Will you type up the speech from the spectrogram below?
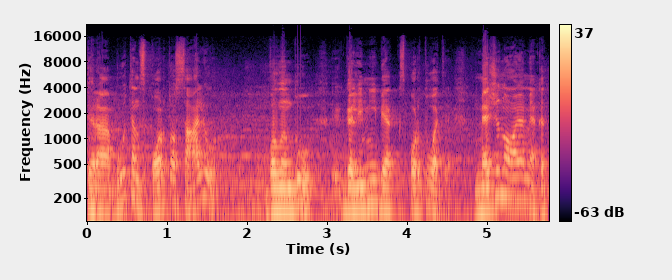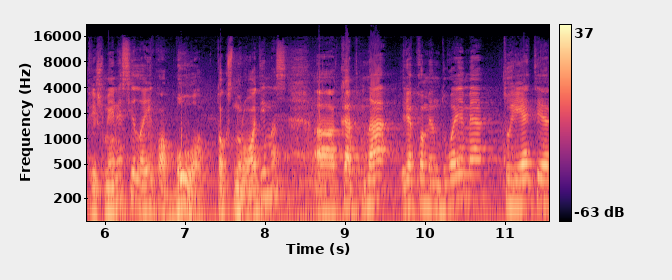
tai yra būtent sporto salių valandų galimybė sportuoti. Mes žinojome, kad prieš mėnesį laiko buvo toks nurodymas, kad, na, rekomenduojame turėti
